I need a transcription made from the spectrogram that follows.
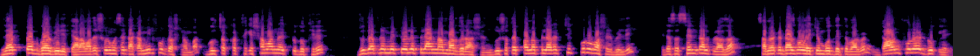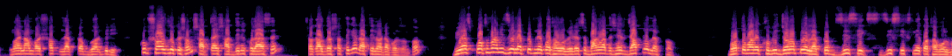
ল্যাপটপ গড়বিড়িতে আর আমাদের শোরুম হচ্ছে ঢাকা মিরপুর দশ নম্বর, গুলচক্কর থেকে সামান্য একটু দক্ষিণে। যদি আপনি মেট্রো রেলের পিলার নাম্বার ধরে আসেন দুশো তেপ্পান্ন পিলারের ঠিক পূর্ব পাশের বিল্ডিং এটা হচ্ছে সেন্ট্রাল প্লাজা সামনে একটা ডাচ বাংলা এটিএম বুথ দেখতে পারবেন। গ্রাউন্ড ফ্লোরে ঢুকলেই নয় নাম্বার সব ল্যাপটপ গড়বিড়ি খুব সহজ লোকেশন সপ্তাহে সাত দিনই খোলা আছে, সকাল দশটা থেকে রাত্রি নয়টা পর্যন্ত। বিরাজ প্রথমে আমি যে ল্যাপটপ নিয়ে কথা বলব, এটা হচ্ছে বাংলাদেশের জাতীয় ল্যাপটপ বর্তমানে খুবই জনপ্রিয় laptop G six G six নিয়ে কথা বলব।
